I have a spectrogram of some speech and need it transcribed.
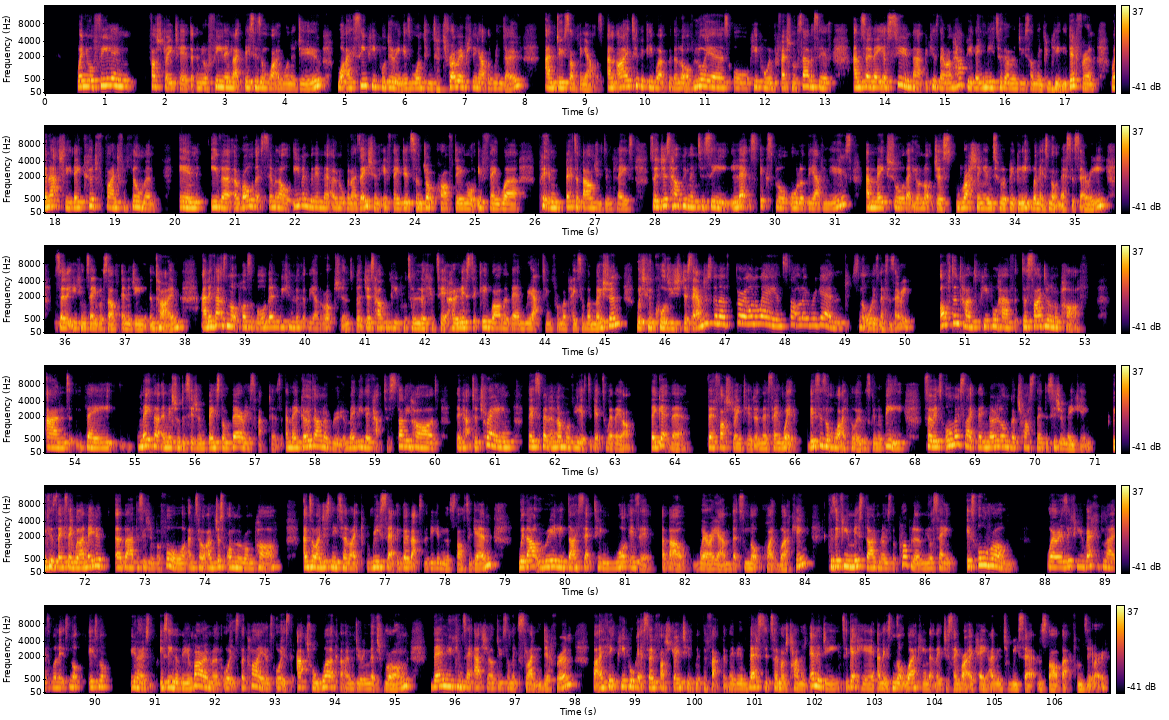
When you're feeling frustrated and you're feeling like this isn't what I want to do, what I see people doing is wanting to throw everything out the window and do something else. And I typically work with a lot of lawyers or people in professional services. And so they assume that because they're unhappy, they need to go and do something completely different when actually they could find fulfillment in either a role that's similar or even within their own organization if they did some job crafting or if they were putting better boundaries in place. So just helping them to see, let's explore all of the avenues and make sure that you're not just rushing into a big leap when it's not necessary so that you can save yourself energy and time. And if that's not possible, then we can look at the other options, but just helping people to look at it holistically rather than reacting from a place of emotion, which can cause you to just say, I'm just going to throw it all away and start all over again. It's not always necessary oftentimes people have decided on a path and they make that initial decision based on various factors and they go down a route and maybe they've had to study hard they've had to train they spent a number of years to get to where they are they get there they're frustrated and they're saying wait this isn't what i thought it was going to be so it's almost like they no longer trust their decision making because they say, well, I made a, a, bad decision before. And so I'm just on the wrong path. And so I just need to like reset and go back to the beginning and start again without really dissecting what is it about where I am that's not quite working. Because if you misdiagnose the problem, you're saying it's all wrong. Whereas if you recognize, well, it's not, it's not you know, it's, either the environment or it's the clients or it's the actual work that I'm doing that's wrong, then you can say, actually, I'll do something slightly different. But I think people get so frustrated with the fact that they've invested so much time and energy to get here and it's not working that they just say, right, okay, I need to reset and start back from zero.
